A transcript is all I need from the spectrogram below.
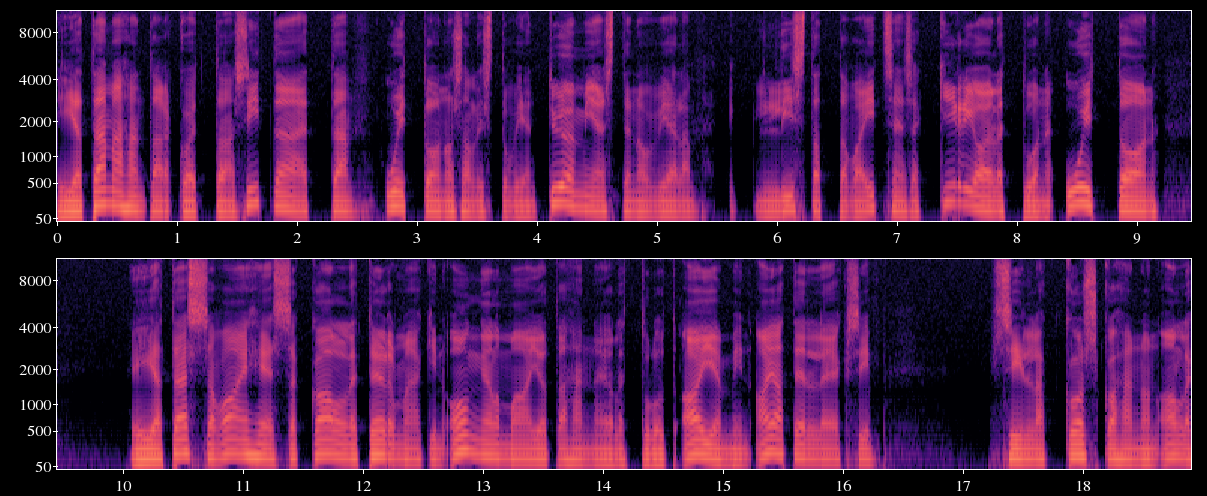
Ja tämähän tarkoittaa sitä, että uittoon osallistuvien työmiesten on vielä listattava itsensä kirjoille tuonne uittoon. Ja tässä vaiheessa Kalle törmääkin ongelmaa, jota hän ei ole tullut aiemmin ajatelleeksi – sillä koska hän on alle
